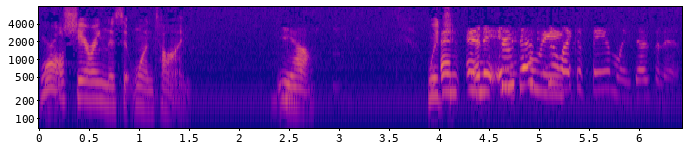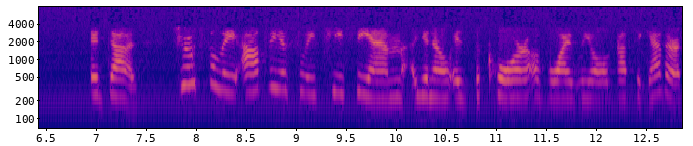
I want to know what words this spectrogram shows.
We're all sharing this at one time. Yeah, Which and, And it, it does feel like a family, doesn't it? It does. Truthfully, obviously, TCM, you know, is the core of why we all got together.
